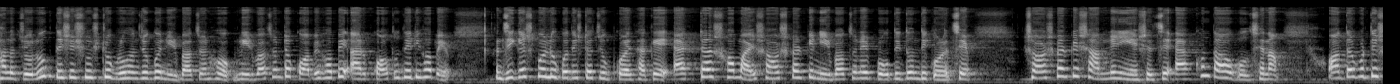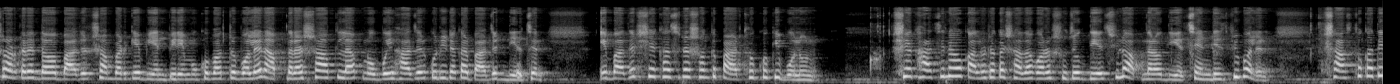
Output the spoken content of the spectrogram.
ভালো চলুক, দেশে সুষ্ঠু গ্রহণযোগ্য নির্বাচন হোক। নির্বাচনটা কবে হবে আর কত দেরি হবে? জিজ্ঞেস করলে উপদেষ্টা চুপ করে থাকে। একটা সময় সংস্কারকে নির্বাচনের প্রতিদ্বন্দ্বী করেছে। সংস্কারকে সামনে নিয়ে এসেছে। এখন তাও বলছে না। অন্তর্বর্তী সরকারের দেওয়া বাজেট সম্পর্কে বিএনপির মুখপাত্র বলেন, আপনারা সাত লাখ নব্বই হাজার কোটি টাকার বাজেট দিয়েছেন। এ বাজেট শেখ হাসিনার সঙ্গে পার্থক্য কি বলুন? শেখ হাসিনাও কালো টাকা সাদা করার সুযোগ দিয়েছিল, আপনারাও দিয়েছেন। ডিসপি বলেন স্বাস্থ্য খাতে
